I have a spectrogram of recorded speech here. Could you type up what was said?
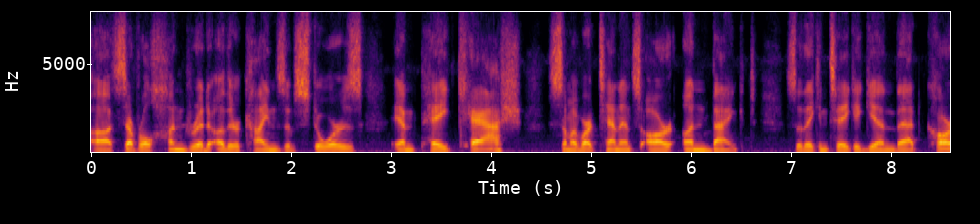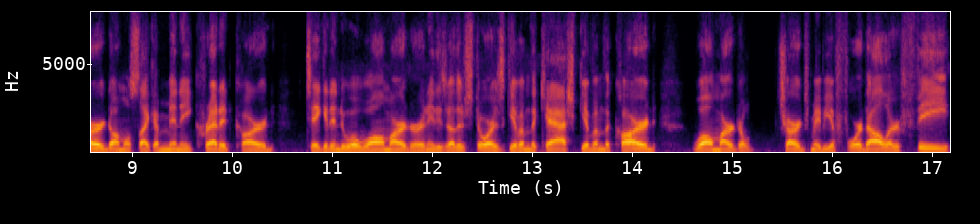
uh, several hundred other kinds of stores and pay cash. Some of our tenants are unbanked. So they can take, again, that card, almost like a mini credit card, take it into a Walmart or any of these other stores, give them the cash, give them the card. Walmart will charge maybe a $4 fee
